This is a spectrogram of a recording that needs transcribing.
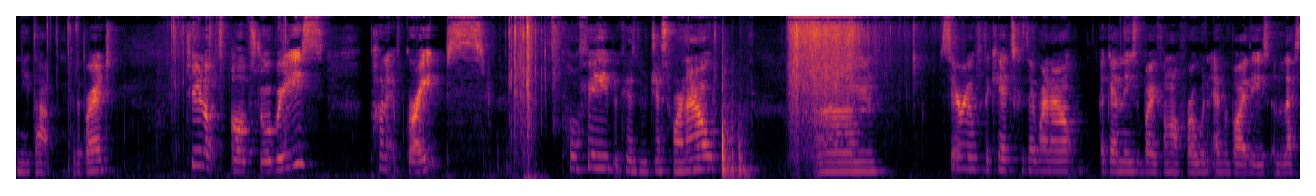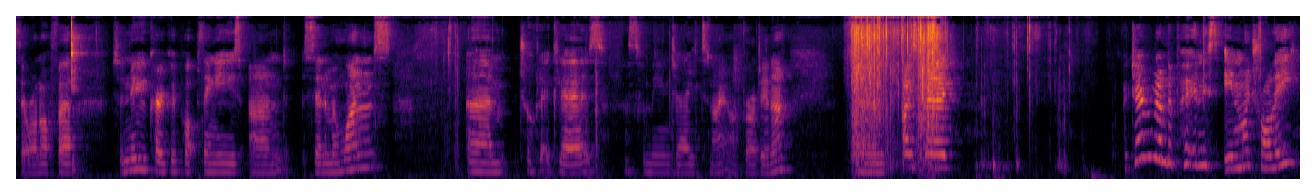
I need that for the bread. Two lots of strawberries. Punnet of grapes. Coffee, because we've just run out. Um, cereal for the kids, because they ran out. Again, these are both on offer. I wouldn't ever buy these unless they're on offer. So new Coco Pop thingies and cinnamon ones. Um, chocolate eclairs. That's for me and Jay tonight after our dinner. Um, iceberg. I don't remember putting this in my trolley,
